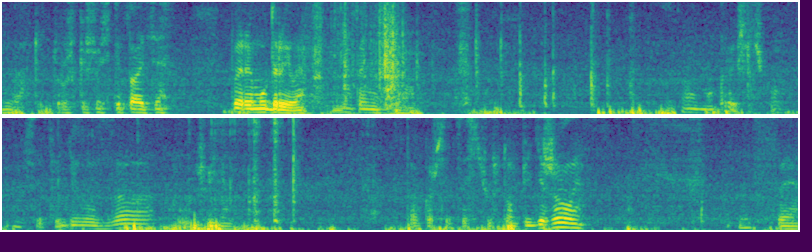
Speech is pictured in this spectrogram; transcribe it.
Да, тут трошки щось китайці перемудрили. Ну та нічого. Ставимо кришечку. Все це діло закручуємо. Також все це з чувством підіжали. І все.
